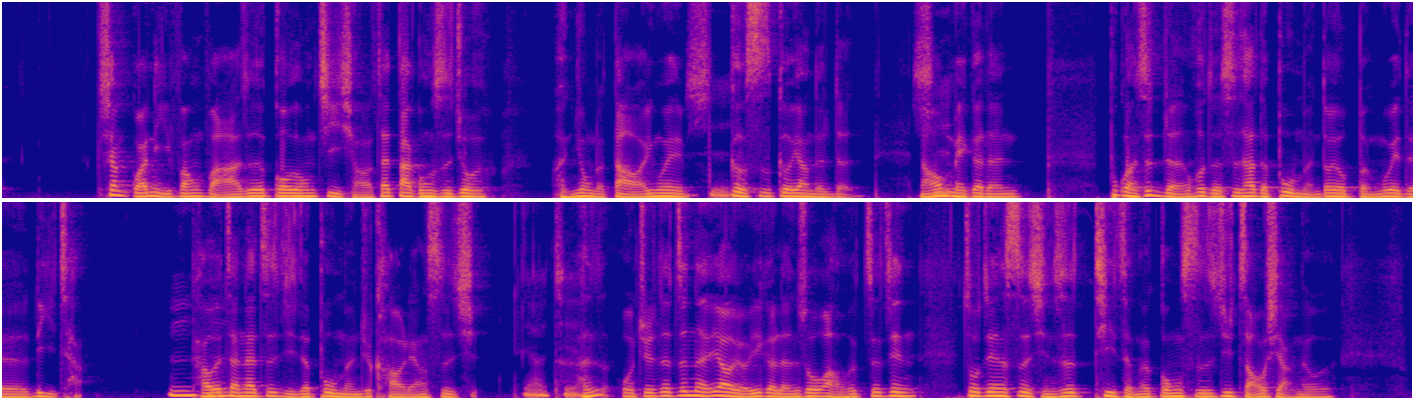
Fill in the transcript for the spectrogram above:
像管理方法啊，就是沟通技巧，在大公司就很用得到，因为各式各样的人，然后每个人不管是人或者是他的部门，都有本位的立场，嗯，他会站在自己的部门去考量事情。了解，很，我觉得真的要有一个人说，哇，我这件做这件事情是替整个公司去着想的，我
